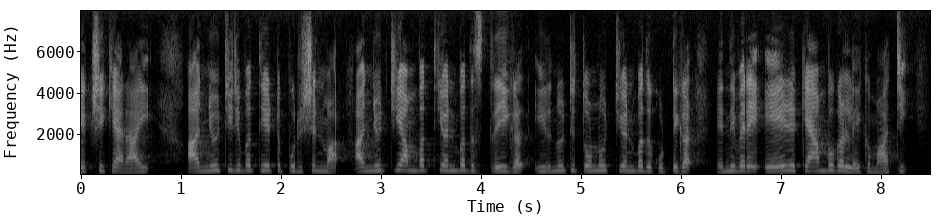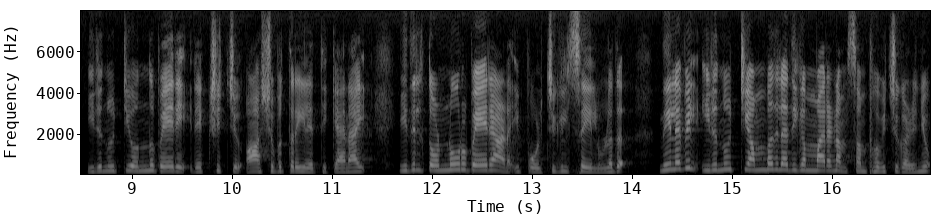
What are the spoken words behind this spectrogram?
രക്ഷിക്കാനായി. അഞ്ഞൂറ്റി ഇരുപത്തിയെട്ട് പുരുഷന്മാർ അഞ്ഞൂറ്റി അമ്പത്തിയൊൻപത് സ്ത്രീകൾ ഇരുന്നൂറ്റി തൊണ്ണൂറ്റിയൊൻപത് കുട്ടികൾ എന്നിവരെ ഏഴ് ക്യാമ്പുകളിലേക്ക് മാറ്റി. ഇരുന്നൂറ്റിയൊന്ന് പേരെ രക്ഷിച്ചു ആശുപത്രിയിലെത്തിക്കാനായി. ഇതിൽ തൊണ്ണൂറ് പേരാണ് ഇപ്പോൾ ചികിത്സയിലുള്ളത്. നിലവിൽ ഇരുന്നൂറ്റി അമ്പതിലധികം മരണം സംഭവിച്ചു കഴിഞ്ഞു.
